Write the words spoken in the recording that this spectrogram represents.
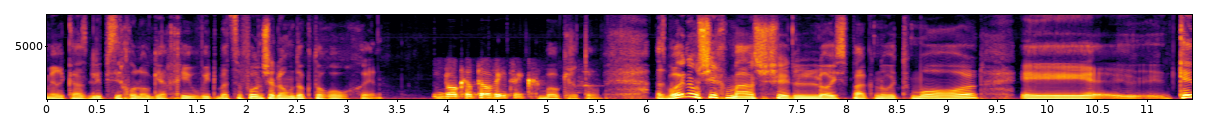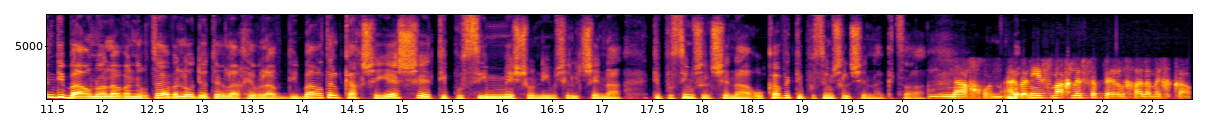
מרכז לפסיכולוגיה חיובית בצפון. שלום, דוקטור אור חן. בוקר טוב, איציק. בוקר טוב. אז בואי נמשיך מה שלא הספקנו אתמול. אה, כן דיברנו עליו, אני רוצה אבל עוד יותר להרחיב עליו. דיברת על כך שיש אה, טיפוסים שונים של שינה, טיפוסים של שינה ארוכה וטיפוסים של שינה קצרה. נכון, ב... אז אני אשמח לספר לך על המחקר,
